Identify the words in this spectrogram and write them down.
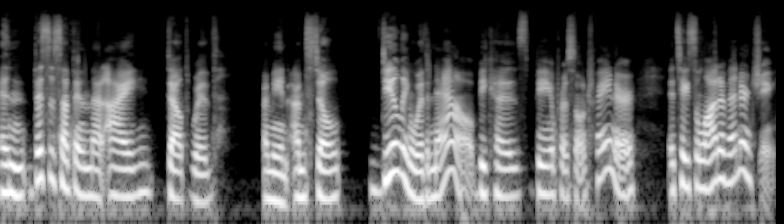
and this is something that I dealt with. I mean, I'm still dealing with now because being a personal trainer, it takes a lot of energy.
